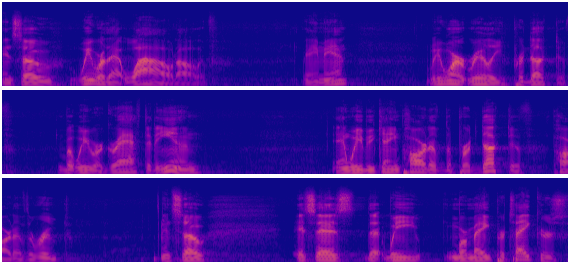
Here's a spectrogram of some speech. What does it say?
And so we were that wild olive. Amen. We weren't really productive, but we were grafted in and we became part of the productive part of the root. And so it says that we were made partakers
